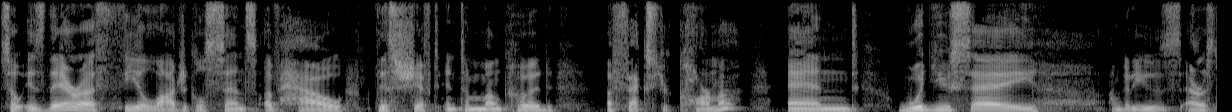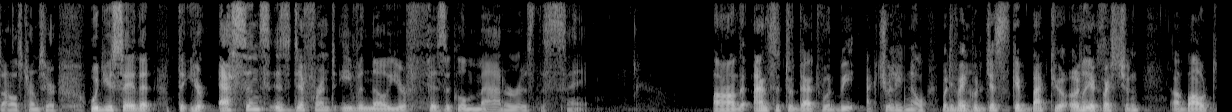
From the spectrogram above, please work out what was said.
So, is there a theological sense of how this shift into monkhood affects your karma? And would you say, I'm going to use Aristotle's terms here, would you say that, that your essence is different even though your physical matter is the same? Uh, the answer to that would be actually no. But if yeah. I could just skip back to your earlier Please. question about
